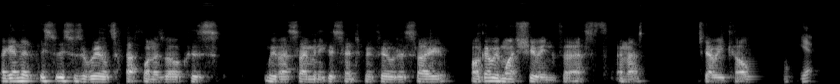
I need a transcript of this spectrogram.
Again, this this was a real tough one as well because we've had so many good central midfielders. So I'll go with my shoe in first, and that's Joey Cole. Yep.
